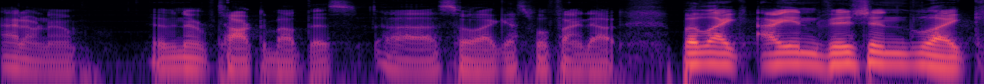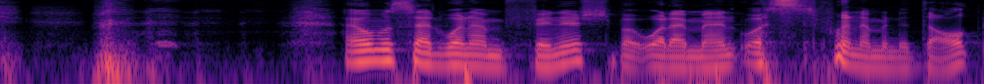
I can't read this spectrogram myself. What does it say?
I don't know. I've never talked about this, uh, so I guess we'll find out. But like, I envisioned like, I almost said when I'm finished, but what I meant was when I'm an adult.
